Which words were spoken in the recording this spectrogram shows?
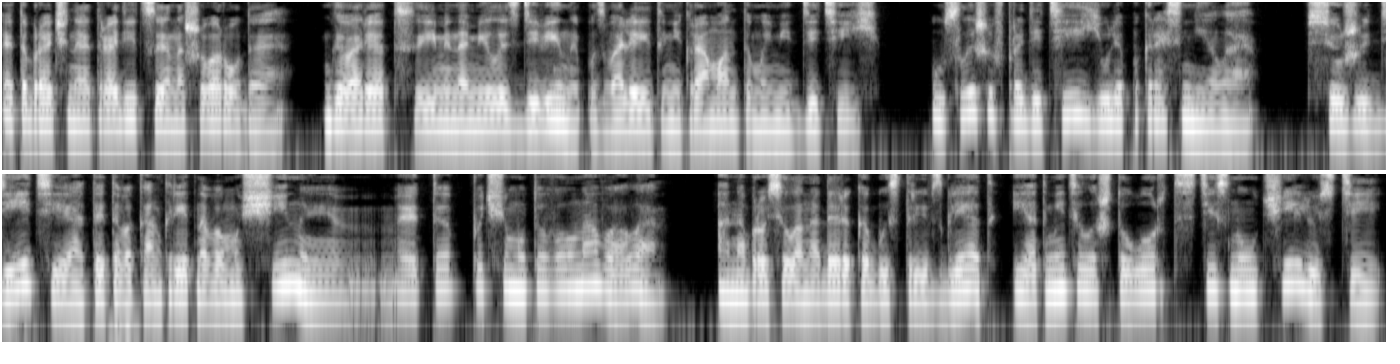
Это брачная традиция нашего рода. Говорят, именно милость Дивины позволяет некромантам иметь детей». Услышав про детей, Юля покраснела. Все же дети от этого конкретного мужчины это почему-то волновало. Она бросила на Дерека быстрый взгляд и отметила, что лорд стиснул челюсти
